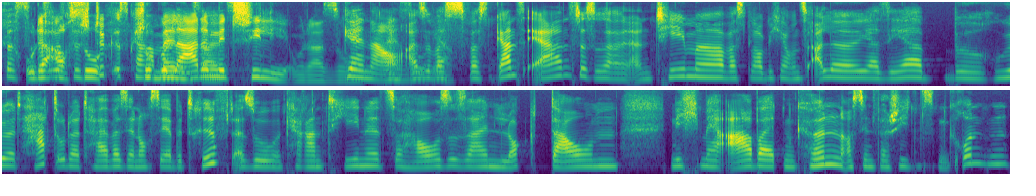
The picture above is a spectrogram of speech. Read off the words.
Das, oder also auch so Schokolade mit Chili oder so. Genau, also, also was, ja. was ganz Ernstes, ein Thema, was glaube ich ja uns alle ja sehr berührt hat oder teilweise ja noch sehr betrifft. Also Quarantäne, zu Hause sein, Lockdown, nicht mehr arbeiten arbeiten können, aus den verschiedensten Gründen.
